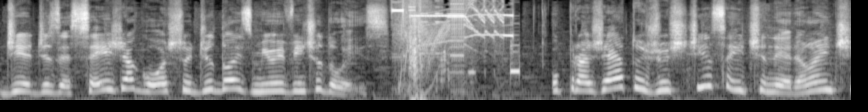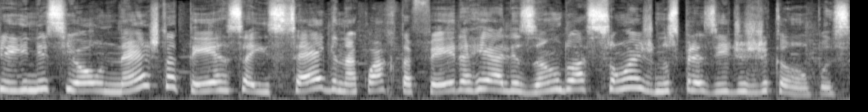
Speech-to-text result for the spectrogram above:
dia 16 de agosto de 2022. O projeto Justiça Itinerante iniciou nesta terça e segue na quarta-feira realizando ações nos presídios de campos.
